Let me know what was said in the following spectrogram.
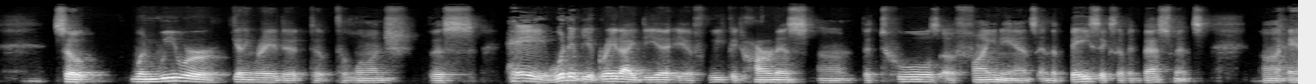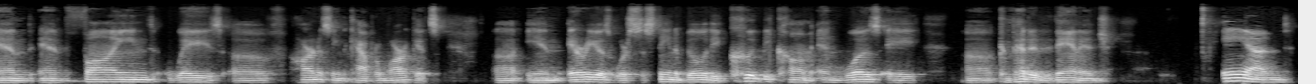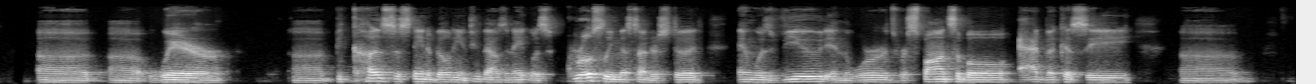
So, when we were getting ready to, to, to launch this hey, wouldn't it be a great idea if we could harness um, the tools of finance and the basics of investments uh, and, and find ways of harnessing the capital markets uh, in areas where sustainability could become and was a uh, competitive advantage and uh, uh, where uh, because sustainability in 2008 was grossly misunderstood and was viewed in the words responsible, advocacy,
